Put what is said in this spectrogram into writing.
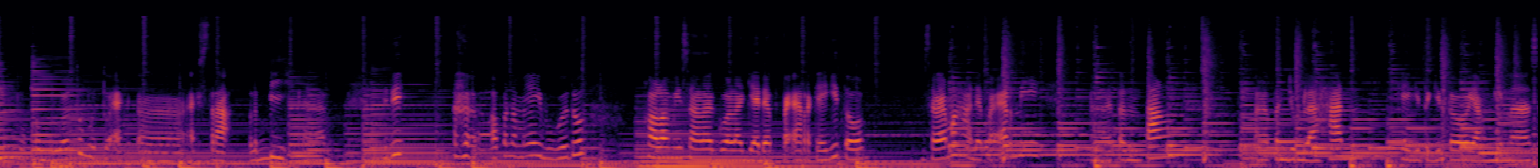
itu ke gue tuh butuh ek, uh, ekstra lebih kan. Jadi apa namanya ibu gue tuh kalau misalnya gue lagi ada PR kayak gitu misalnya emang ada PR nih uh, tentang uh, penjumlahan kayak gitu-gitu yang minus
